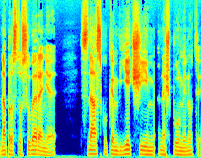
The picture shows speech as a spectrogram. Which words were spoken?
naprosto suverénně s náskokem větším než půl minuty.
